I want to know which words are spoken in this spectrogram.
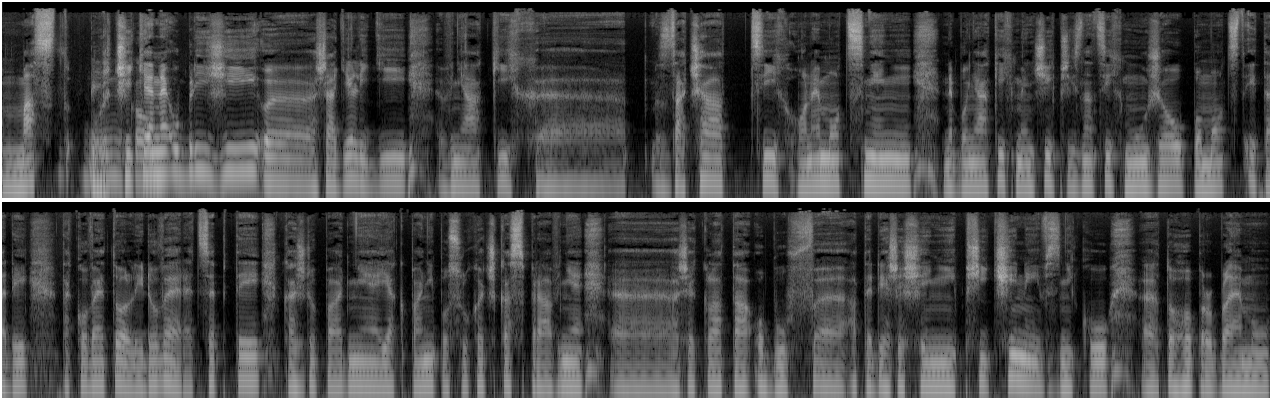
mast Bylinkou. určitě neublíží. Uh, řadě lidí v nějakých uh, začát příznacích onemocnění nebo nějakých menších příznacích můžou pomoct i tady takovéto lidové recepty. Každopádně, jak paní posluchačka správně eh, řekla, ta obuv eh, a tedy řešení příčiny vzniku eh, toho problému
